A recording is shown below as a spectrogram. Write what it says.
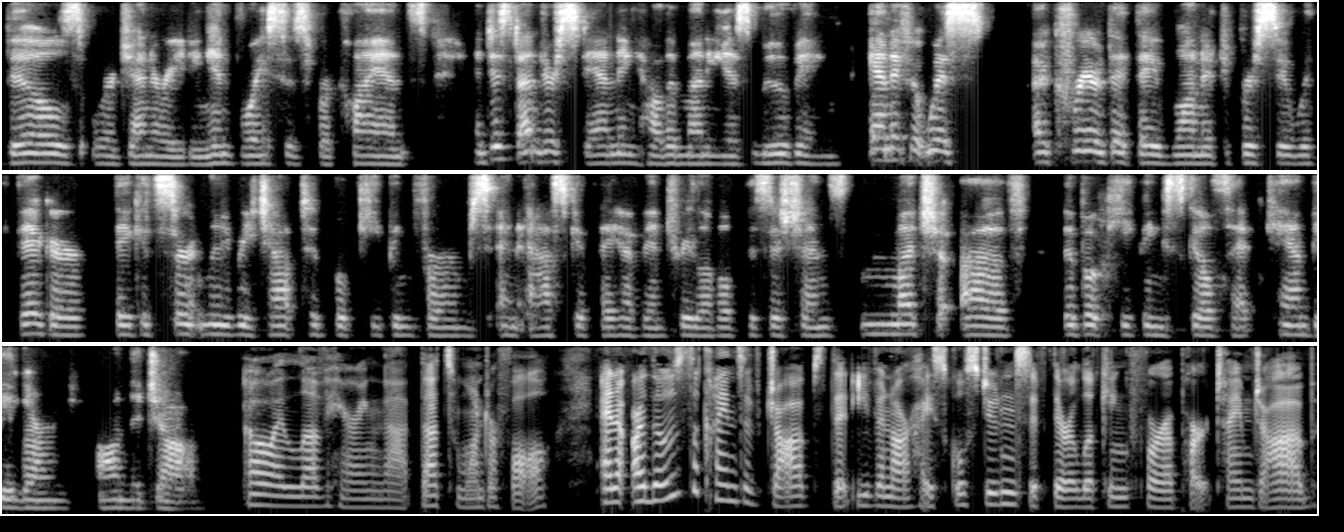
bills or generating invoices for clients and just understanding how the money is moving. And if it was a career that they wanted to pursue with vigor, they could certainly reach out to bookkeeping firms and ask if they have entry level positions. Much of the bookkeeping skill set can be learned on the job. Oh, I love hearing that. That's wonderful. And are those the kinds of jobs that even our high school students, if they're looking for a part time job,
